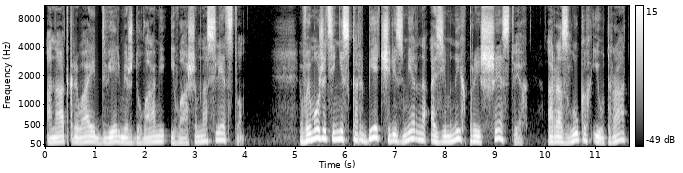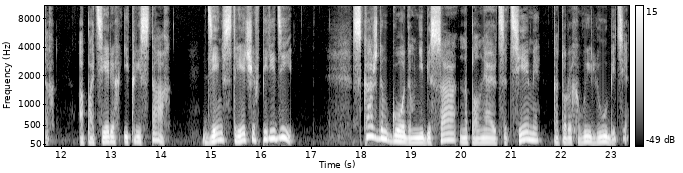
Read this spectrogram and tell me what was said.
Она открывает дверь между вами и вашим наследством. Вы можете не скорбеть чрезмерно о земных происшествиях, о разлуках и утратах, о потерях и крестах. День встречи впереди. С каждым годом небеса наполняются теми, которых вы любите,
